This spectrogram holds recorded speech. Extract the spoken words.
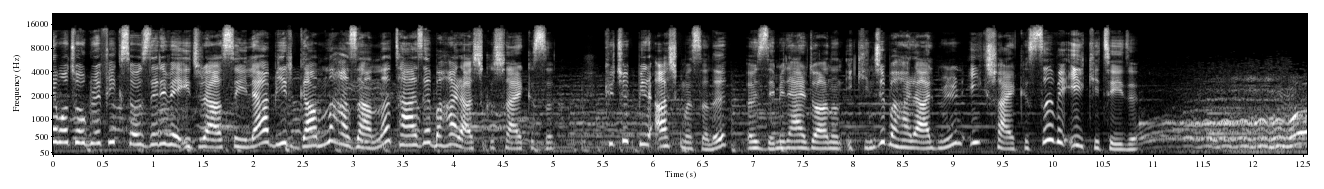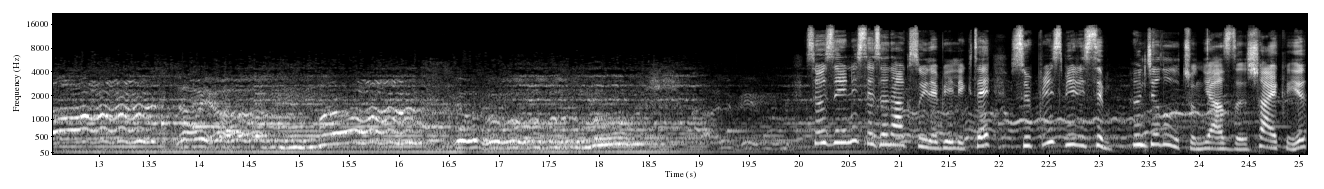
Sinematografik sözleri ve icrasıyla bir gamlı hazanla taze bahar aşkı şarkısı. Küçük bir aşk masalı, Özdemir Erdoğan'ın ikinci bahar albümünün ilk şarkısı ve ilk hitiydi. Sözlerini Sezen Aksu ile birlikte sürpriz bir isim Hıncal Uluç'un yazdığı şarkıyı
